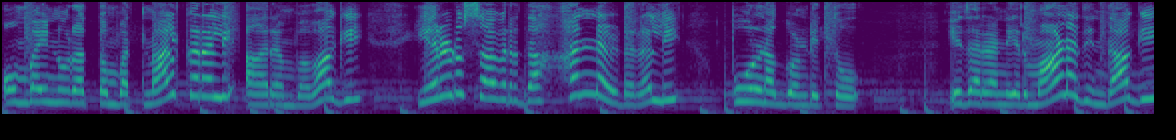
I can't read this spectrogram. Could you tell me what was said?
ಒಂಬೈನೂರ ತೊಂಬತ್ನಾಲ್ಕರಲ್ಲಿ ಆರಂಭವಾಗಿ ಎರಡು ಸಾವಿರದ ಹನ್ನೆರಡರಲ್ಲಿ ಪೂರ್ಣಗೊಂಡಿತು. ಇದರ ನಿರ್ಮಾಣದಿಂದಾಗಿ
